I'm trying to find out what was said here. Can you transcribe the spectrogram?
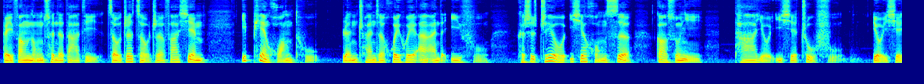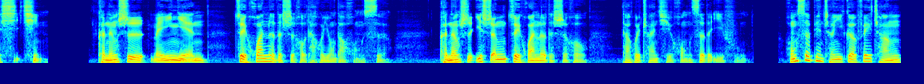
北方农村的大地，走着走着，发现一片黄土，人穿着灰灰暗暗的衣服，可是只有一些红色，告诉你它有一些祝福，有一些喜庆。可能是每一年最欢乐的时候，他会用到红色；可能是一生最欢乐的时候，他会穿起红色的衣服。红色变成一个非常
